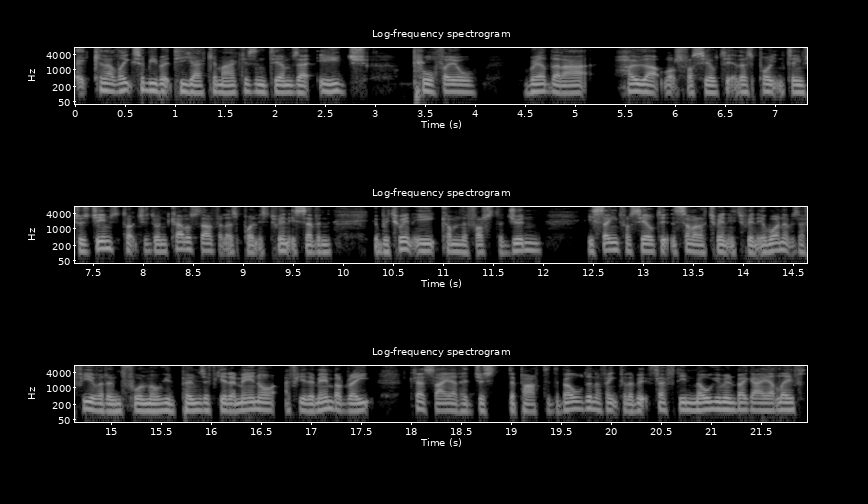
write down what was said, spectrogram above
it kind of likes a wee bit to Giakoumakis in terms of age, profile, where they're at, how that works for Celtic at this point in time. So as James touches on, Carl Starfelt at this point is 27. He'll be 28 come the 1st of June. He signed for Celtic in the summer of 2021. It was a fee of around £4 million. If you remember, if you remember right, Chris Ajer had just departed the building, I think, for about 15 million when Big Ajer left.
